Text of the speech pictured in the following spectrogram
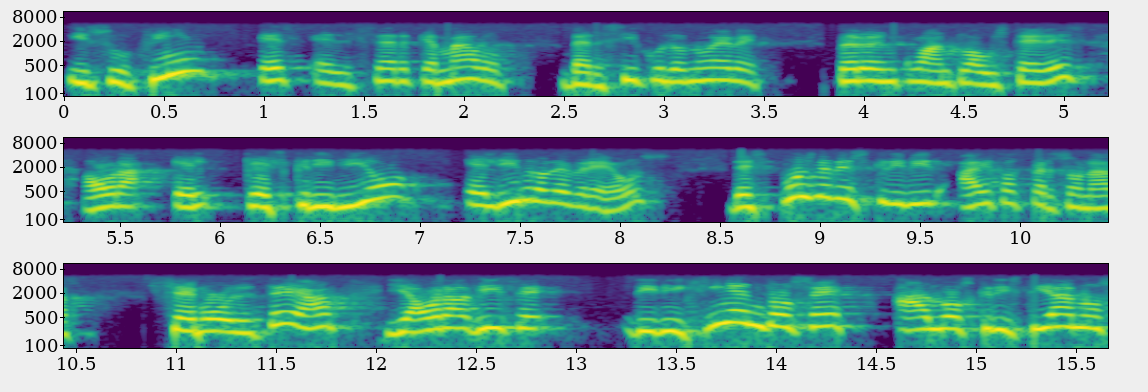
y su fin es el ser quemado, versículo 9. Pero en cuanto a ustedes, ahora el que escribió el libro de Hebreos, después de describir a estas personas, se voltea y ahora dice, dirigiéndose a los cristianos,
